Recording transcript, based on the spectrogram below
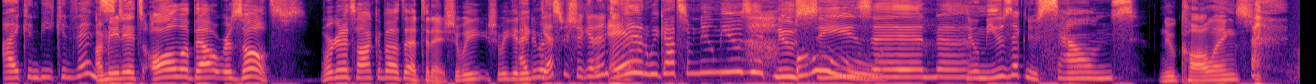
I can be convinced. I mean, it's all about results. We're gonna talk about that today. Should we? Should we get into I it? I guess we should get into and it. And we got some new music, new Ooh. season, new music, new sounds, new callings.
